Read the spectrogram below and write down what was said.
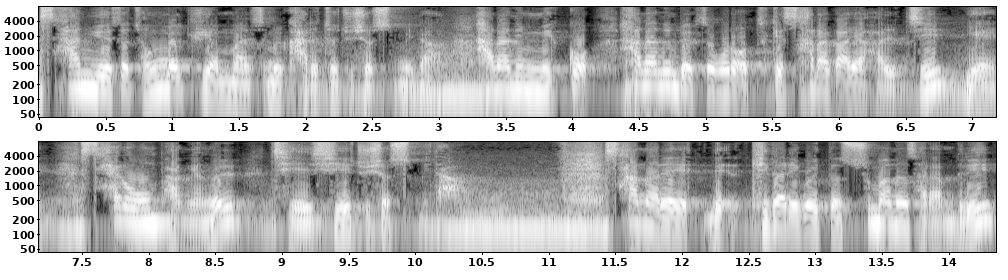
산 위에서 정말 귀한 말씀을 가르쳐 주셨습니다. 하나님 믿고 하나님 백성으로 어떻게 살아가야 할지 예, 새로운 방향을 제시해 주셨습니다. 산 아래 기다리고 있던 수많은 사람들이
